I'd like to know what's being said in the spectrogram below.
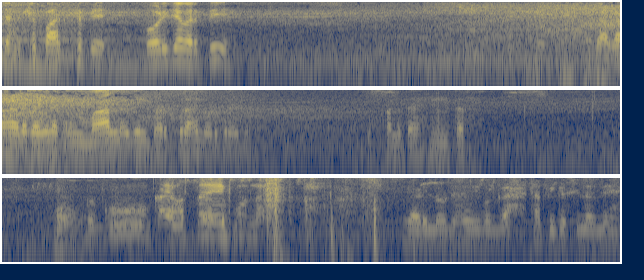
चार ते पाच थप्पे होळीच्या वरती. जागा व्हायला पाहिजे ना कारण माल अजून भरपूर आहे लोड करायचं. खूप चालत आहे नंतर. बघू काय होतंय पूर्ण. गाडी लोड आहे बघा थापी कशी लागली आहे.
